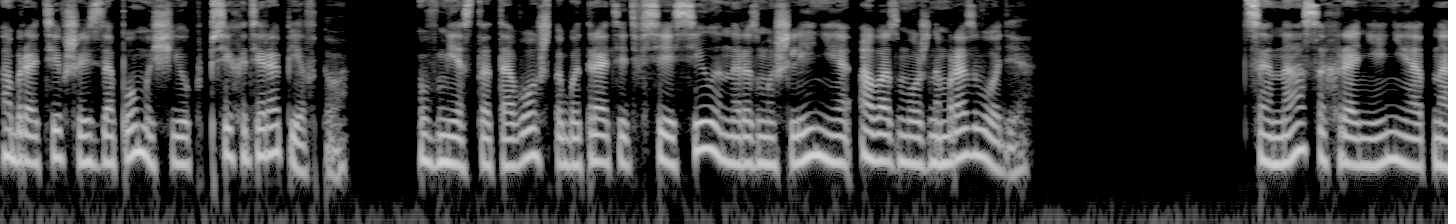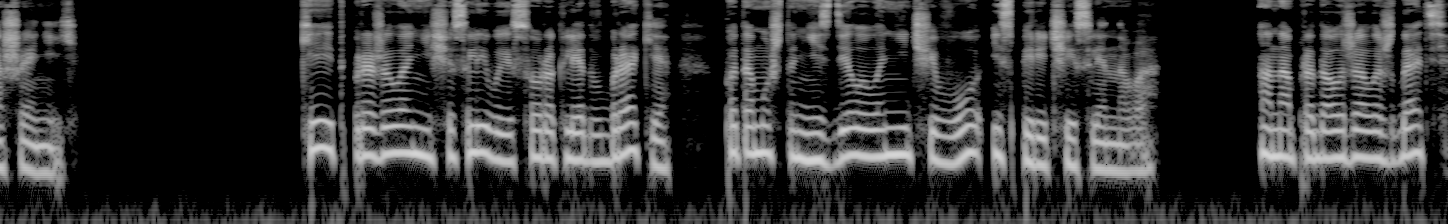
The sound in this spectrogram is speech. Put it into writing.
обратившись за помощью к психотерапевту, вместо того, чтобы тратить все силы на размышления о возможном разводе. Цена сохранения отношений. Кейт прожила несчастливые 40 лет в браке, потому что не сделала ничего из перечисленного. Она продолжала ждать,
